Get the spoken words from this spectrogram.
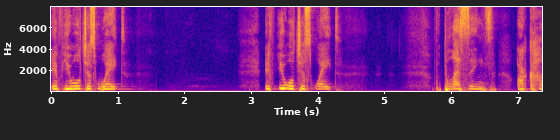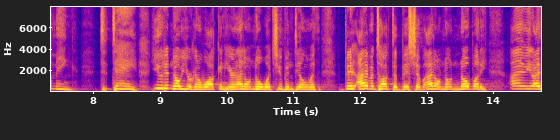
if you will just wait, if you will just wait, the blessings are coming today. You didn't know you were going to walk in here, and I don't know what you've been dealing with. I haven't talked to Bishop. I don't know nobody. I mean, I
